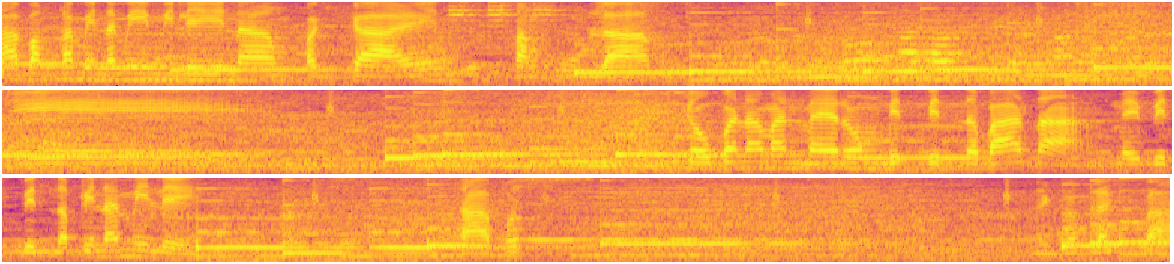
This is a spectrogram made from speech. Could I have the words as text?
Habang kami namimili ng pagkain, pangkulam, ikaw ba naman mayroong bitbit na bata, may bitbit na pinamili. Tapos, nagbablog pa.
